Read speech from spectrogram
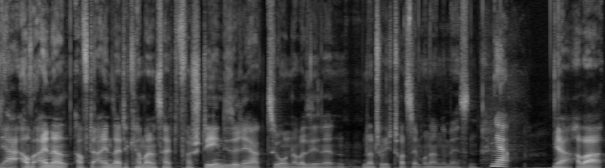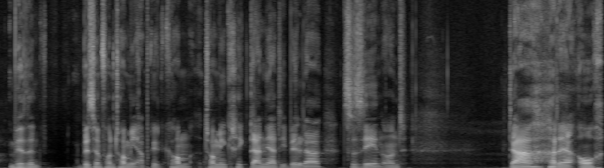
ja, auf, einer, auf der einen Seite kann man es halt verstehen, diese Reaktion, aber sie sind natürlich trotzdem unangemessen. ja. Ja, aber wir sind ein bisschen von Tommy abgekommen. Tommy kriegt dann ja die Bilder zu sehen und da hat er auch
